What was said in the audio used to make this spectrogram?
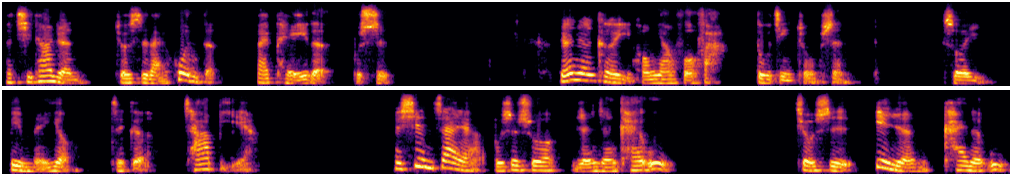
那其他人就是来混的，来陪的，不是？人人可以弘扬佛法，度尽众生，所以并没有这个差别呀。那现在呀，不是说人人开悟，就是一人开了悟，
